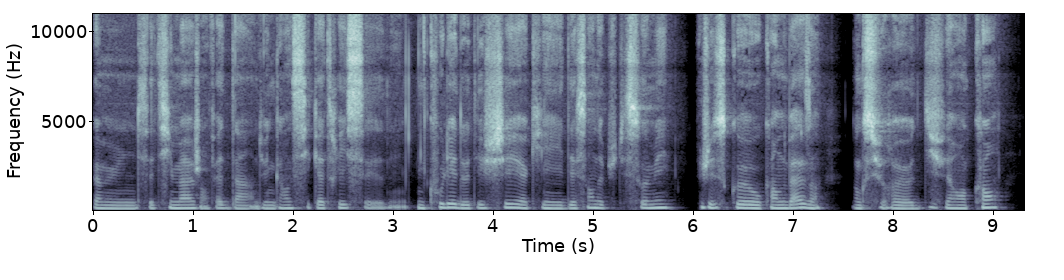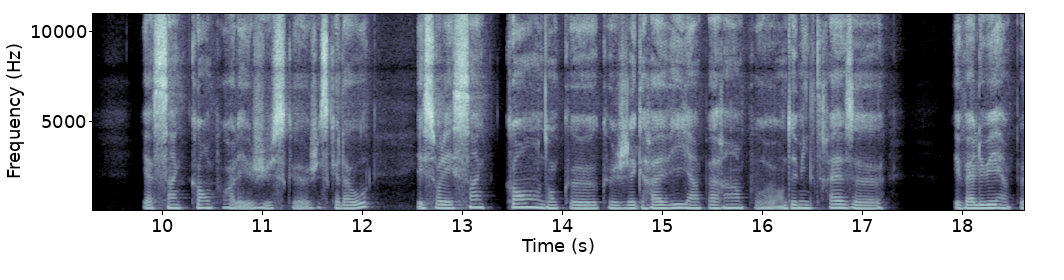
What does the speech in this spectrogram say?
comme cette image en fait d'une grande cicatrice, une coulée de déchets euh, qui descend depuis le sommet jusqu'au camp de base. Donc sur euh, différents camps, il y a cinq camps pour aller jusqu'à là-haut. Et sur les cinq camps donc, euh, que j'ai gravis un par un pour en 2013 évaluer un peu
